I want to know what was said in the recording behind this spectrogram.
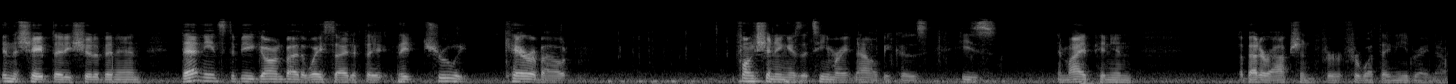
in the shape that he should have been in, that needs to be gone by the wayside if they, they truly care about functioning as a team right now because he's, in my opinion, a better option for, for what they need right now.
